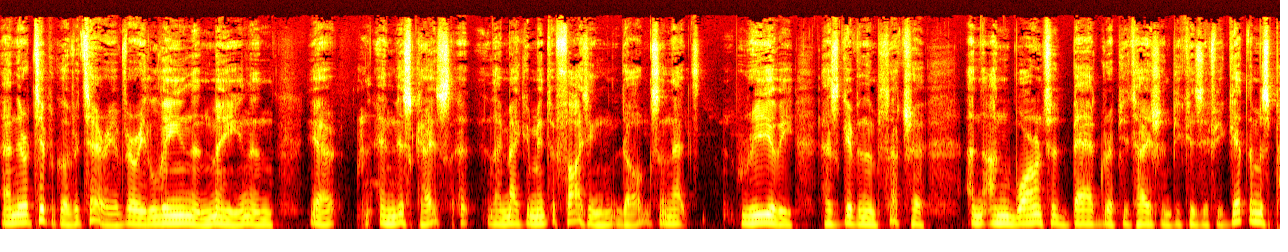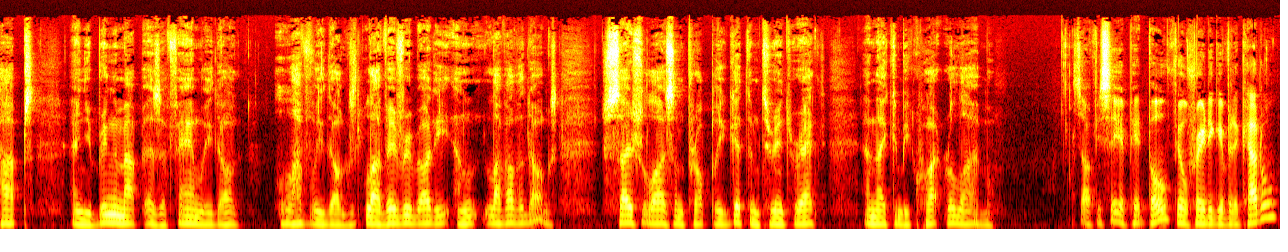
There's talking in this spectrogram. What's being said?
And they're typical of a terrier, very lean and mean. And, you know, in this case, uh, they make them into fighting dogs. And that really has given them such a, an unwarranted bad reputation because if you get them as pups and you bring them up as a family dog, lovely dogs, love everybody and love other dogs. Socialise them properly, get them to interact, and they can be quite reliable. So if you see a pit bull, feel free to give it a cuddle.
